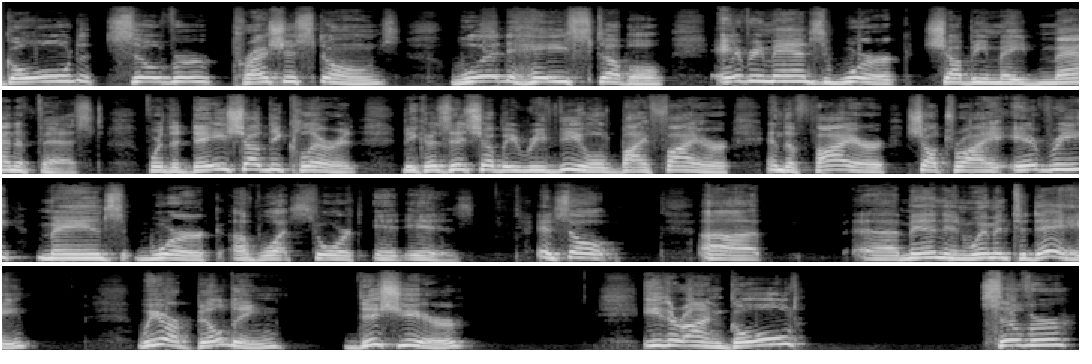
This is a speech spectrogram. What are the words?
gold, silver, precious stones, wood, hay, stubble, every man's work shall be made manifest, for the day shall declare it, because it shall be revealed by fire, and the fire shall try every man's work of what sort it is. And so, uh, uh, men and women today, we are building this year either on gold, silver,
